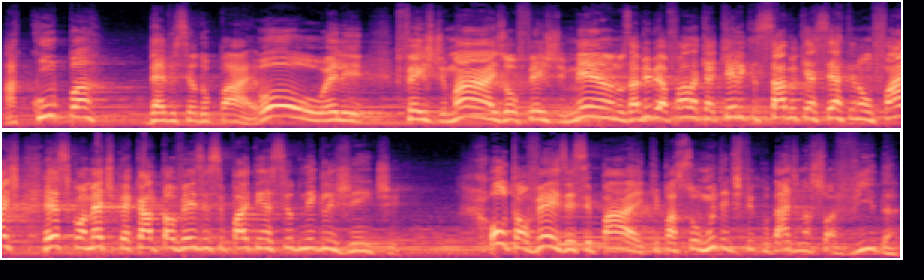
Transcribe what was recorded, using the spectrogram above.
A culpa deve ser do pai. Ou ele fez demais ou fez de menos. A Bíblia fala que aquele que sabe o que é certo e não faz, esse comete pecado. Talvez esse pai tenha sido negligente. Ou talvez esse pai que passou muita dificuldade na sua vida,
